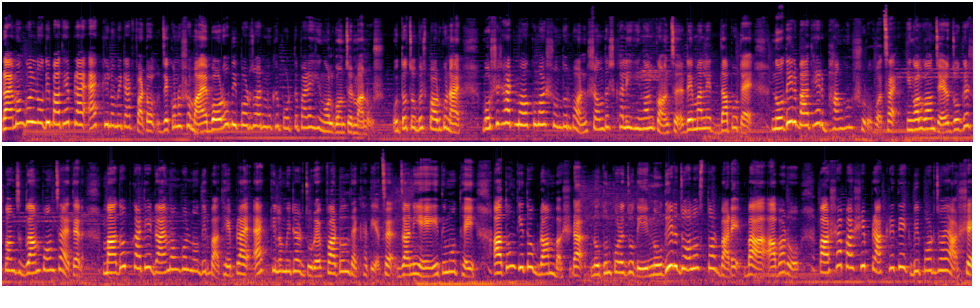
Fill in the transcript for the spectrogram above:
রায়মঙ্গল নদী বাঁধে প্রায় এক কিলোমিটার ফাটল। যে কোনো সময় বড় বিপর্যয়ের মুখে পড়তে পারে হিঙ্গলগঞ্জের মানুষ। উত্তর চব্বিশ পরগনায় বসিরহাট মহকুমার সুন্দরবন সন্দেশখালী হিঙ্গলগঞ্জ রেমালের দাপটে নদীর বাঁধের ভাঙন শুরু হয়েছে। হিঙ্গলগঞ্জের যোগেশগঞ্জ গ্রাম পঞ্চায়েতের মাধবকাঠি রায়মঙ্গল নদীর বাঁধে প্রায় এক কিলোমিটার জুড়ে ফাটল দেখা দিয়েছে জানিয়ে ইতিমধ্যেই আতঙ্কিত গ্রামবাসীরা। নতুন করে যদি নদীর জলস্তর বাড়ে বা আবারও পাশাপাশি প্রাকৃতিক বিপর্যয় আসে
